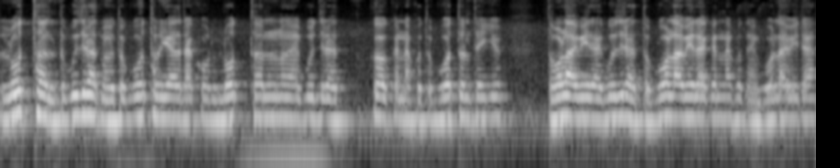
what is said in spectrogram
લોથલ, તો ગુજરાતમાં આવ્યું તો ગોથલ યાદ રાખો. લોથલ ગુજરાત ક કરી નાખો તો ગોથલ થઈ ગયું. ધોળાવીરા, ગુજરાત તો ગોળાવીરા કરી નાખો તો ગોળાવીરા.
